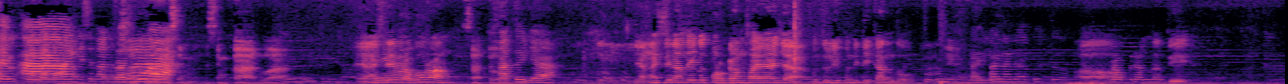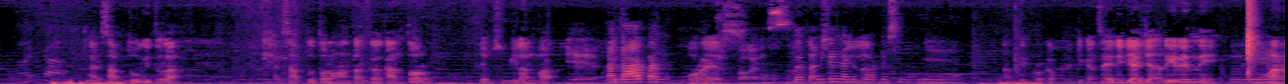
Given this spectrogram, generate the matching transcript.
SMA kelas 2 SM- SMK 2 Yang SD berapa orang? satu satu aja Yang SD nanti ikut program saya aja, peduli pendidikan tuh. Pak Ipan ada apa tuh Oh, Program. nanti hari Sabtu gitulah. Hari Sabtu tolong antar ke kantor jam 9 Pak. iya iya kantor apa Polres. Polres bapak ini kan dari 9. Polres Iya. Nanti program pendidikan. Saya ini diajak Ririn nih. Iya. Mar.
